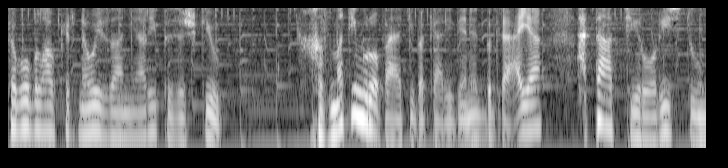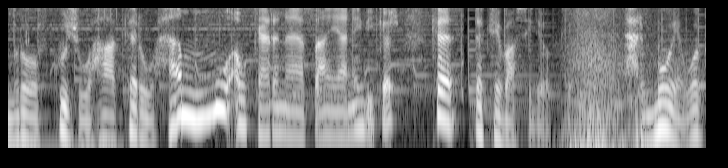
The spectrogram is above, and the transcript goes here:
کە بۆ بڵاوکردنەوەی زانیاری پزیشکی و خزمەتی مرۆڤایەتی بەکاری دێنێت بگرایە هەتا تیرۆریست و مرۆڤ کوژ و هاکەر و هەموو ئەو کارە نایاسایانەی دیکەش کە دەکرێ باسی لێ بکە هەر بۆیە وەک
